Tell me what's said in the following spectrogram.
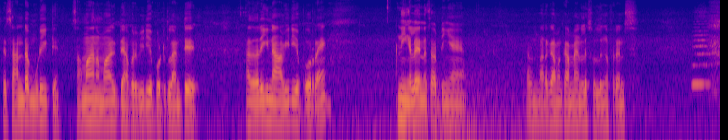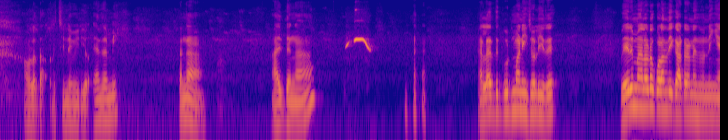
சரி சண்டை முடிக்கிட்டு சமாதானமாகிட்டேன் அப்புறம் வீடியோ போட்டுக்கலான்ட்டு அது வரைக்கும் நான் வீடியோ போடுறேன். நீங்களாம் என்ன சாப்பிட்டீங்க? அப்படின்னு மறக்காமல் கமெண்டில் சொல்லுங்கள் ஃப்ரெண்ட்ஸ் அவ்வளோதான் ஒரு சின்ன வீடியோ. ஏன் தம்பி? தங்க. ஆதி தங்க. எல்லாத்துக்கும் குட் மார்னிங் சொல்லிடு வெறும் மேலோட குழந்தை காட்டுறேன்னு சொன்னீங்க.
